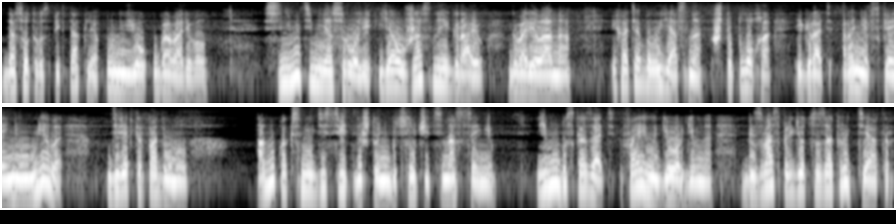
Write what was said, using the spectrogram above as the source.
До сотого спектакля он ее уговаривал. «Снимите меня с роли, я ужасно играю», — говорила она. И хотя было ясно, что плохо играть Раневская не умела, директор подумал, а ну как с ней действительно что-нибудь случится на сцене. Ему бы сказать, Фаина Георгиевна, без вас придется закрыть театр,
